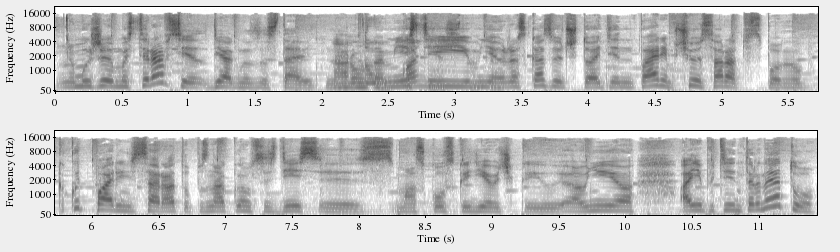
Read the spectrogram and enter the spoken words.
мы же мастера все диагнозы ставить на Ну, ровном месте. и конечно, мне да. рассказывают, что один парень, почему я Саратов вспомнил, какой-то парень из Саратова познакомился здесь э, с московской девочкой, а у нее они по интернету,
